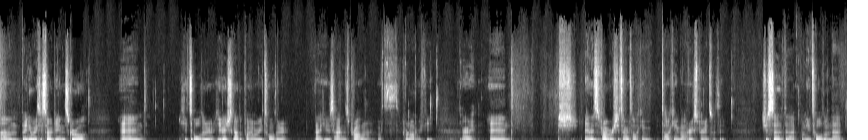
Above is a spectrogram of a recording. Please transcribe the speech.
Um, but anyways, he started dating this girl, and he told her. He eventually got to the point where he told her that he was having this problem with pornography, All right. and she, and this is probably where she started talking talking about her experience with it. She said that when he told him that,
